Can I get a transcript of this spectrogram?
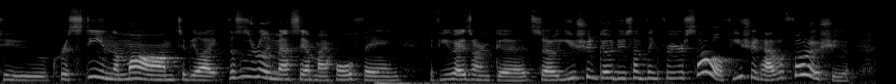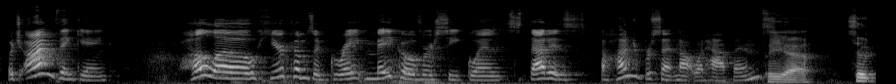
to Christine, the mom, to be like, This is really messing up my whole thing if you guys aren't good. So you should go do something for yourself. You should have a photo shoot. Which I'm thinking, hello, here comes a great makeover sequence. That is 100% not what happens. But yeah. So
